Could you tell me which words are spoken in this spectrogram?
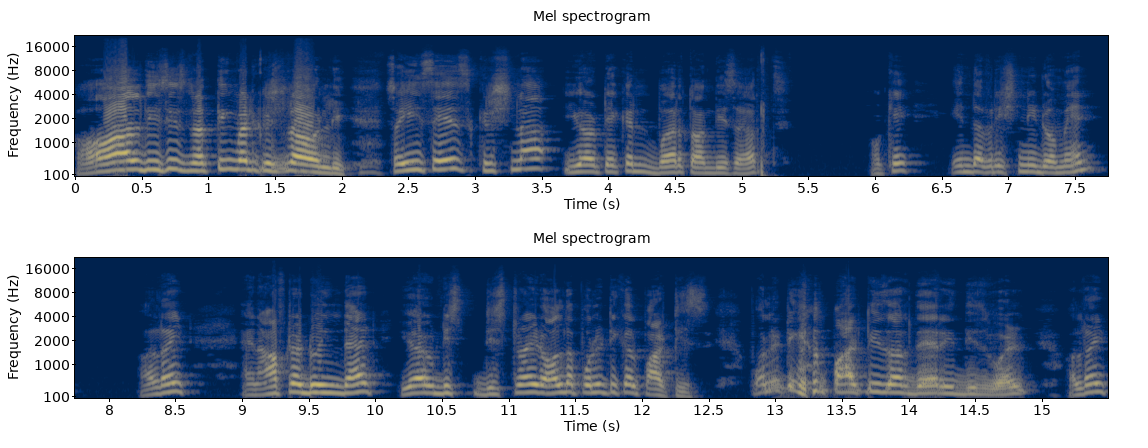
All this is nothing but Krishna only. So he says, Krishna, you have taken birth on this earth, okay, in the Vrishni domain, alright. And after doing that, you have dis- destroyed all the political parties. Political parties are there in this world, alright.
